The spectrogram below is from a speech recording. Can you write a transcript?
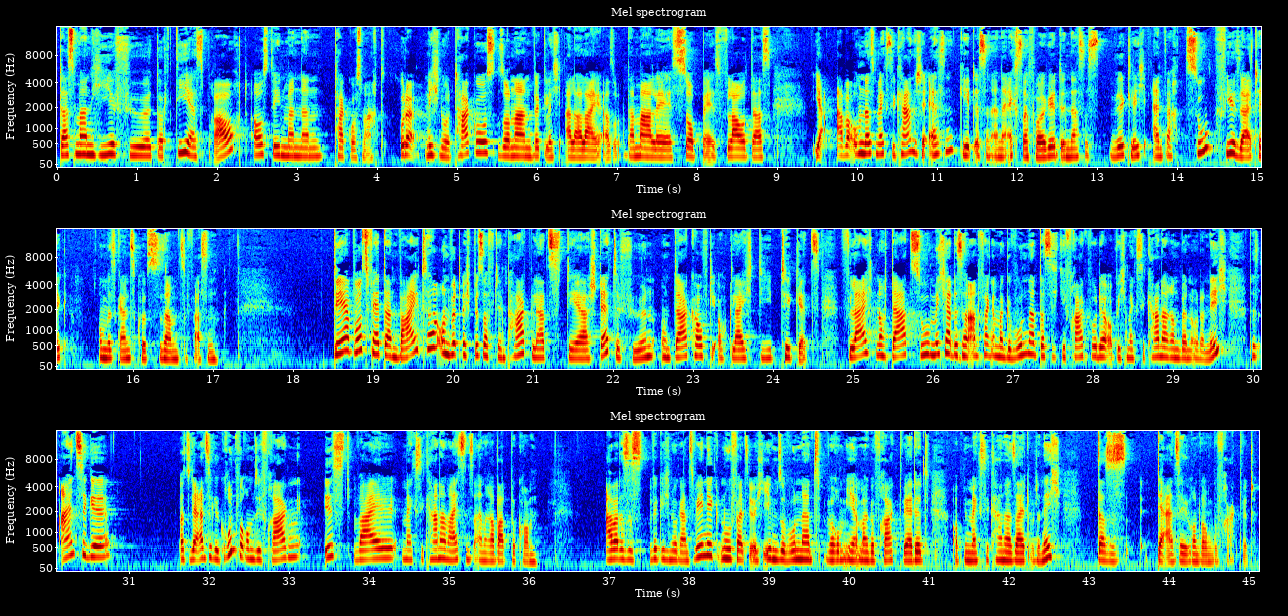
das man hier für Tortillas braucht, aus denen man dann Tacos macht. Oder nicht nur Tacos, sondern wirklich allerlei. Also Tamales, Sopes, Flautas. Ja, aber um das mexikanische Essen geht es in einer extra Folge, denn das ist wirklich einfach zu vielseitig, um es ganz kurz zusammenzufassen. Der Bus fährt dann weiter und wird euch bis auf den Parkplatz der Städte führen und da kauft ihr auch gleich die Tickets. Vielleicht noch dazu, mich hat es am Anfang immer gewundert, dass ich gefragt wurde, ob ich Mexikanerin bin oder nicht. Das einzige, also der einzige Grund, warum sie fragen, ist, weil Mexikaner meistens einen Rabatt bekommen. Aber das ist wirklich nur ganz wenig, nur falls ihr euch ebenso wundert, warum ihr immer gefragt werdet, ob ihr Mexikaner seid oder nicht. Das ist der einzige Grund, warum gefragt wird.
